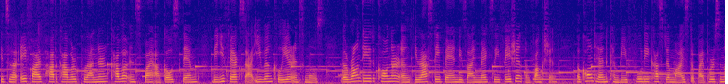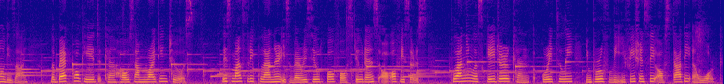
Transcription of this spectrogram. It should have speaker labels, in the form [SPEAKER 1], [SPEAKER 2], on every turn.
[SPEAKER 1] It's a A5 hardcover planner. Cover and spine are gold stamped. The effects are even, clear, and smooth. The rounded corner and elastic band design makes it efficient and function. The content can be fully customized by personal design. The back pocket can hold some writing tools. This monthly planner is very suitable for students or officers. Planning the schedule can greatly improve the efficiency of study and work.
